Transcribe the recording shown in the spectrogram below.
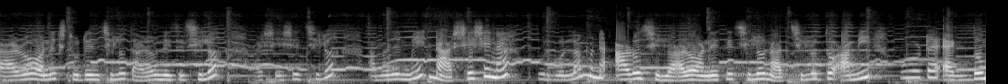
তারও অনেক স্টুডেন্ট ছিল, তারাও নেচেছিল আর শেষে ছিল আমাদের মেয়ে না শেষে না, ভুল বললাম মানে আরও ছিল, আরও অনেকে ছিল নাচছিল তো আমি পুরোটা একদম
